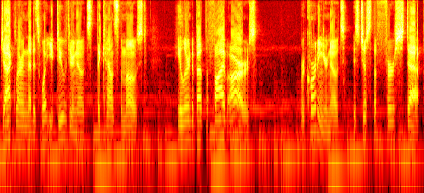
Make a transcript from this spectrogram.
Jack learned that it's what you do with your notes that counts the most. He learned about the five R's. Recording your notes is just the first step.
